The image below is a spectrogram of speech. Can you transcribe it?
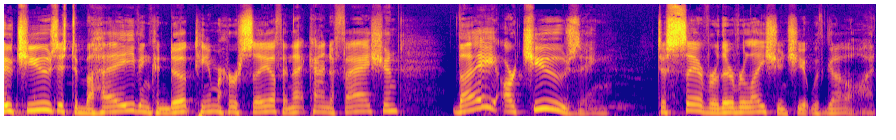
who chooses to behave and conduct him or herself in that kind of fashion, they are choosing to sever their relationship with God.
